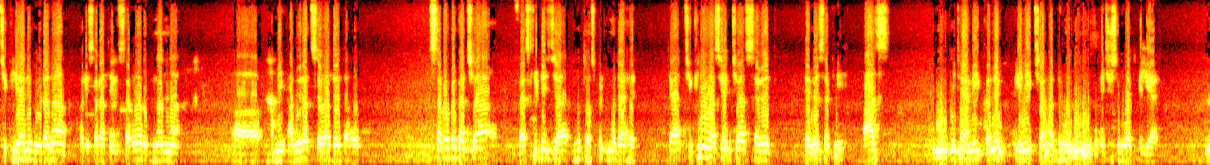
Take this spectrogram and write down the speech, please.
चिखली आणि बुलढाणा परिसरातील सर्व रुग्णांना आम्ही अविरत सेवा देत आहोत. सर्व प्रकारच्या फॅसिलिटीज ज्या धूत हॉस्पिटलमध्ये आहेत. त्या चिखलीवासियांच्या सेवेत देण्यासाठी आज इथे आम्ही कनेक्ट क्लिनिकच्या माध्यमातून याची सुरुवात केली आहे.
